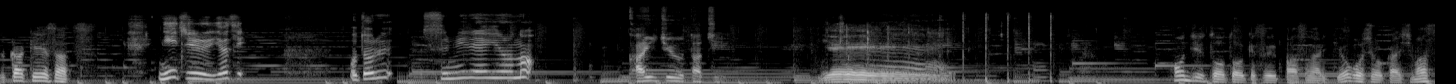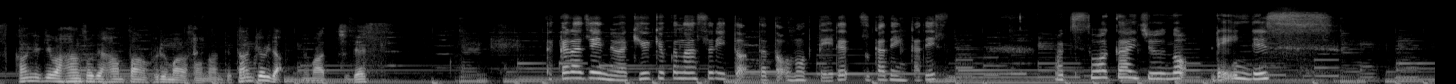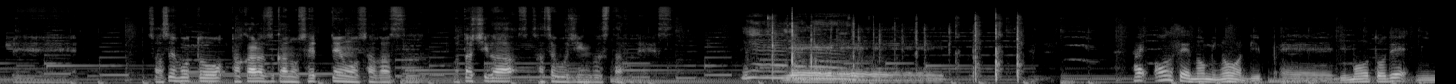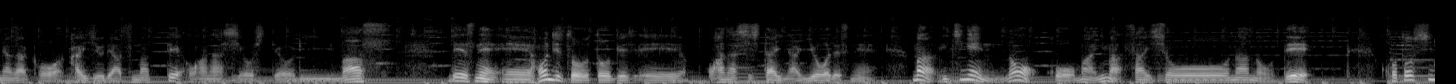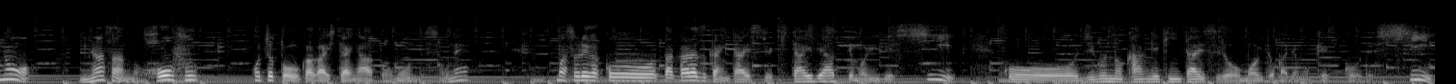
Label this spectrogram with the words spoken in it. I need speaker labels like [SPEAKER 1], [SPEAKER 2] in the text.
[SPEAKER 1] 図鑑警察。
[SPEAKER 2] 24時。
[SPEAKER 3] 踊るすみれ色の。
[SPEAKER 4] 怪獣たち。
[SPEAKER 1] イエーイ。本日お届けするパーソナリティをご紹介します。感激は半袖半パンフルマラソンなんて短距離だ。沼っちです。
[SPEAKER 2] タカラジェンヌは究極のアスリートだと思っている塚殿下です。
[SPEAKER 3] 町そわ怪獣のレインです。
[SPEAKER 4] えー佐世保と宝塚の接点を探す私が佐世保神宮スタッフです
[SPEAKER 3] イエ
[SPEAKER 1] イエ
[SPEAKER 3] ーイ
[SPEAKER 1] ーイはい、音声のみのリ,、えーリモートでみんながこう怪獣で集まってお話をしております。でですね、えー本日お届け、えーお話ししたい内容はですね、まあ1年のこう、まあ、今最初なので、今年の皆さんの抱負をちょっとお伺いしたいなと思うんですよね。まあ、それがこう宝塚に対する期待であってもいいですし、こう自分の感激に対する思いとかでも結構ですし、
